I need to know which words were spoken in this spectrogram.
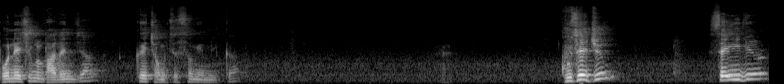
보내심을 받은 자? 그게 정체성입니까? 구세주? Savior?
